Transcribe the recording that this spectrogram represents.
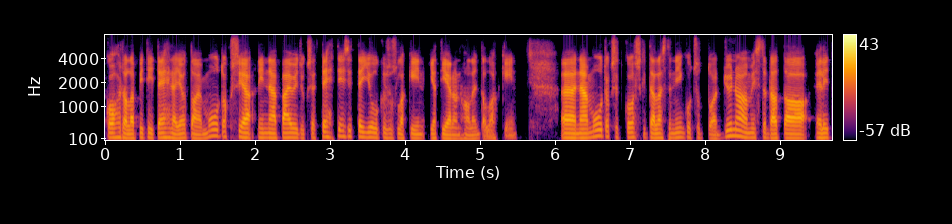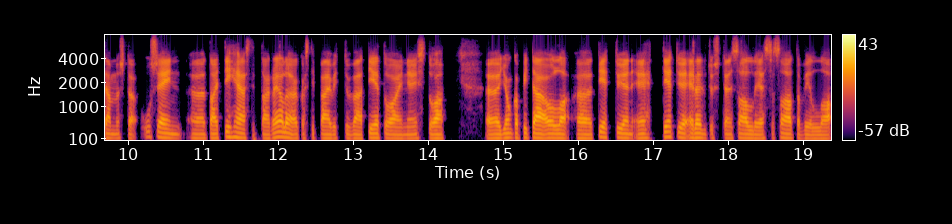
kohdalla piti tehdä jotain muutoksia, niin nämä päivitykset tehtiin sitten julkisuuslakiin ja tiedonhallintalakiin. Nämä muutokset koski tällaista niin kutsuttua dynaamista dataa, eli tämmöistä usein tai tiheästi tai reaaliaikaisesti päivittyvää tietoaineistoa, jonka pitää olla tiettyjen, eh, tiettyjen edellytysten salliessa saatavilla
